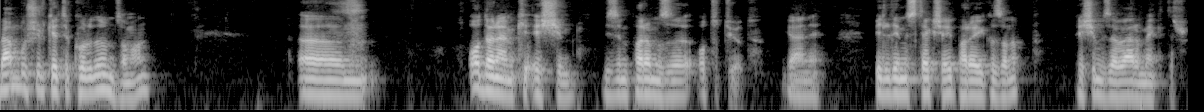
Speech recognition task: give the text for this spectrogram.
Ben bu şirketi kurduğum zaman o dönemki eşim bizim paramızı o tutuyordu. Yani bildiğimiz tek şey parayı kazanıp eşimize vermektir.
